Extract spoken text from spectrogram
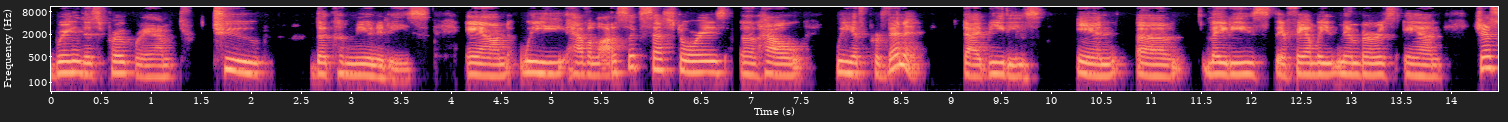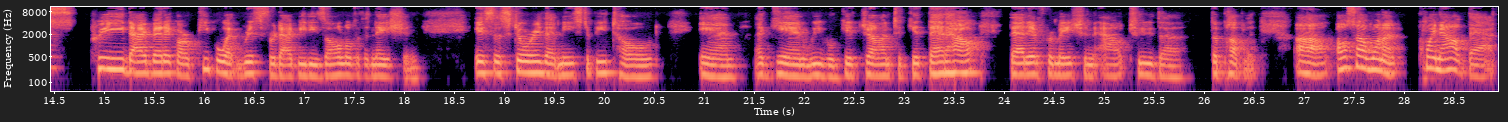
bring this program to the communities. And we have a lot of success stories of how we have prevented diabetes in uh, ladies, their family members, and just pre diabetic or people at risk for diabetes all over the nation. It's a story that needs to be told. And again, we will get John to get that out, that information out to the the public. Uh, also, I want to point out that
